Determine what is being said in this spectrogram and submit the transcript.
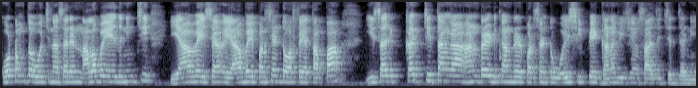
కూటమితో వచ్చినా సరే నలభై ఐదు నుంచి యాభై శా యాభై పర్సెంట్ వస్తాయి తప్ప ఈసారి ఖచ్చితంగా హండ్రెడ్కి హండ్రెడ్ పర్సెంట్ వైసీపీ ఘన విజయం సాధించిద్దని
